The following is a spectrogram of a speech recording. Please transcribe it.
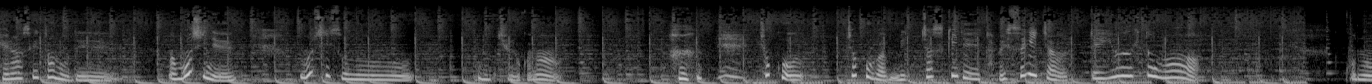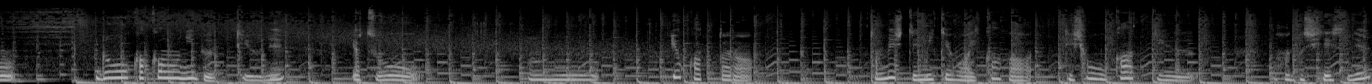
減らせたので、まあ、もしねもしその何て言うのかな。チョコチョコがめっちゃ好きで食べ過ぎちゃうっていう人はこのローカカオニブっていうねやつをあのよかったら試してみてはいかがでしょうかっていうお話ですね。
